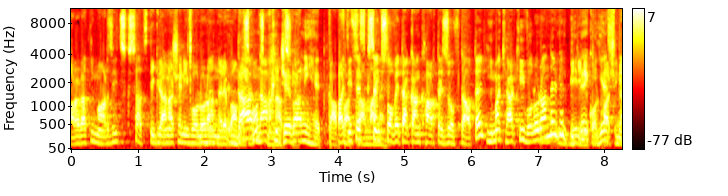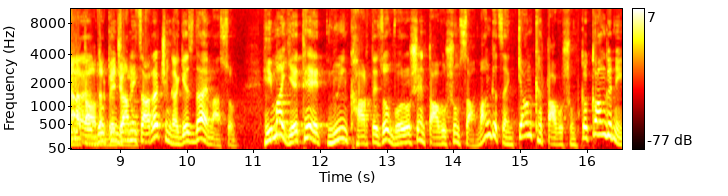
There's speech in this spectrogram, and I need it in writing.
Արարատի մարզից սկսած Տիգրանաշենի ոլորանները բամբես ոնց մնացին։ Դա Նախիջևանի հետ կապված։ Բայց եթե սկսենք սովետական քարտեզով դատել, հիմա քյարքի ոլորաններն էլ պիտի Նիկոլ Փաշինյանը տա Ադրբեջանին։ Դուք առաջ ընկա, ես դա եմ ասում։ Հիմա եթե այդ նույն քարտեզով որոշեն Տավուշում սահման գծեն, կյանքը Տավուշում կկանգնի։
